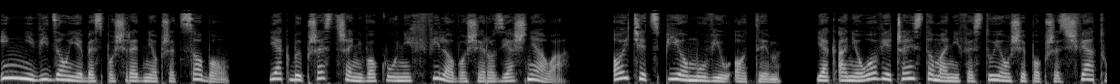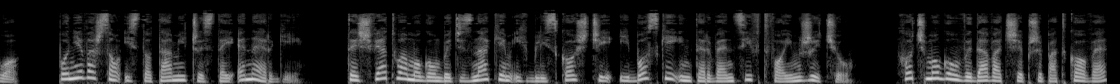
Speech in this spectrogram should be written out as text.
inni widzą je bezpośrednio przed sobą, jakby przestrzeń wokół nich chwilowo się rozjaśniała. Ojciec Pio mówił o tym, jak aniołowie często manifestują się poprzez światło, ponieważ są istotami czystej energii. Te światła mogą być znakiem ich bliskości i boskiej interwencji w Twoim życiu. Choć mogą wydawać się przypadkowe,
